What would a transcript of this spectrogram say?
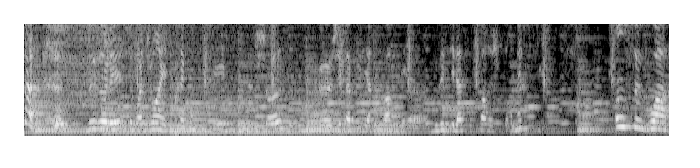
Désolée, ce mois de juin est très compliqué, beaucoup de choses, donc euh, j'ai pas pu hier soir, mais euh, vous étiez là ce soir et je vous en remercie. On se voit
